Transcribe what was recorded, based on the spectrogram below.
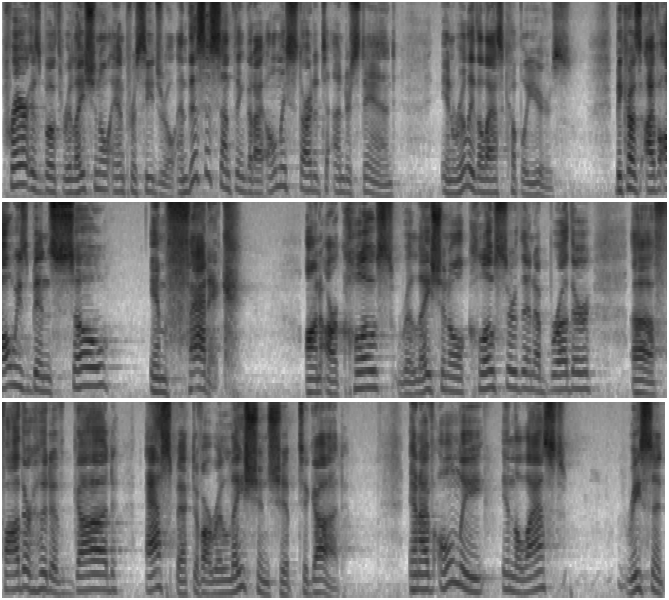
Prayer is both relational and procedural. And this is something that I only started to understand in really the last couple years because I've always been so emphatic on our close relational, closer than a brother, uh, fatherhood of God aspect of our relationship to God. And I've only in the last recent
